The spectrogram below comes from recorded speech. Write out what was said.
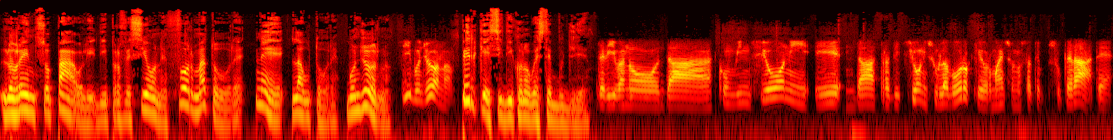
Lorenzo Paoli, di professione formatore, ne è l'autore. Buongiorno. Sì, buongiorno. Perché si dicono queste bugie? Derivano da convinzioni e da tradizioni sul lavoro che ormai sono state superate,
